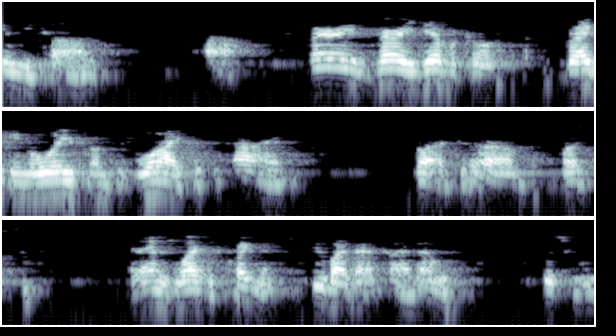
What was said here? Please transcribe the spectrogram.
Union cause. Uh, very very difficult breaking away from his wife at the time. But, um, but, and his wife was pregnant too by that time. That was, this was,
